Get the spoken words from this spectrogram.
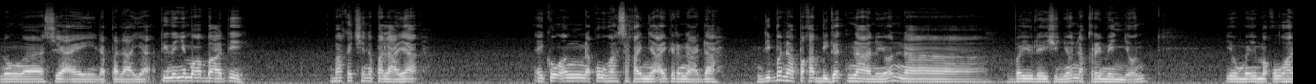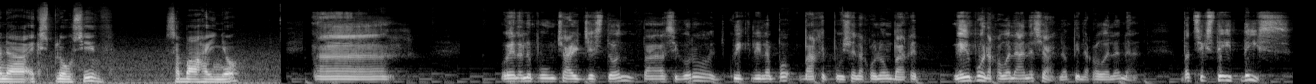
nung ah, siya ay napalaya. Tingnan niyo mga body. Bakit siya napalaya? Eh kung ang nakuha sa kanya ay granada. Hindi ba napakabigat na ano 'yon na violation 'yon, na krimen 'yon? Yung may makuha na explosive sa bahay nyo. Uh, well, ano pong charges doon? Pa, siguro, quickly lang po. Bakit po siya nakulong? Bakit? Ngayon po, nakawala na siya. No? Pinakawala na. But 68 days.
